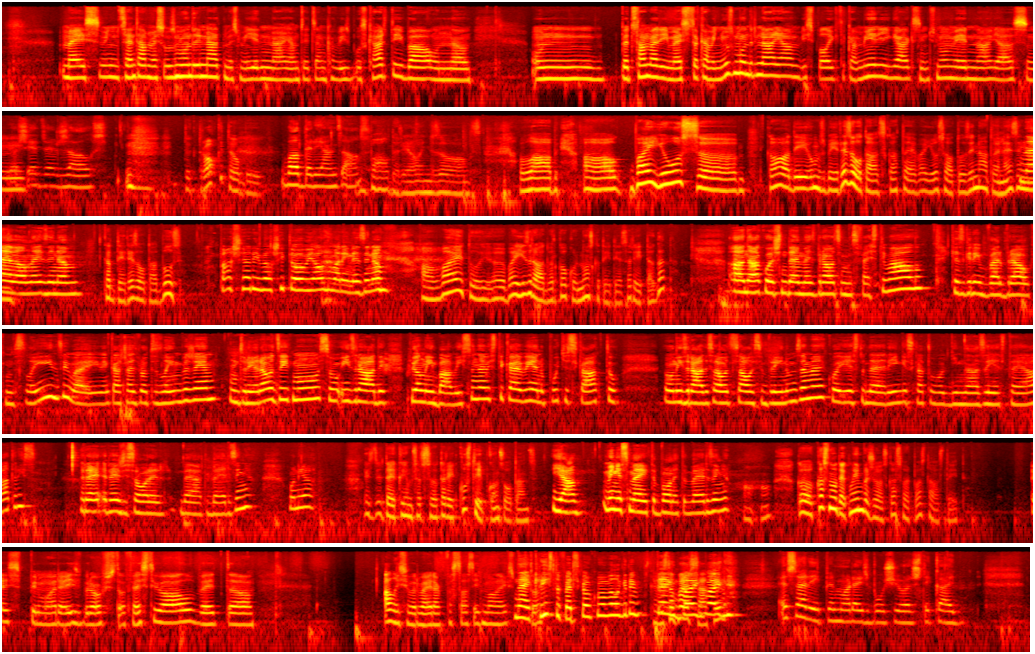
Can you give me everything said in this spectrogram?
Mēs viņu centāmies uzmundrināt, mēs mierinājām, teicām, ka viss būs kārtībā. Un, uh, un pēc tam arī mēs kā viņu uzmundrinājām, viss palika kā mierīgāks, viņš nomierinājās. Un, Es iedzēru zāles. Tik traki tev bija. Balderijāna zāles. Balderjāņa zāles. Labi. Vai jūs, kādi jums bija rezultāti skatē, vai jūs vēl to zināt vai Nē, nezināt? vēl nezinām. Kad tie rezultāti būs? Paši arī vēl šito jaunumu arī nezinām. Vai, to, vai izrādi var kaut kur noskatīties arī tagad? Ā, Nākošais nedēļa mēs braucam uz festivālu. Kas grib, var braukt mums līdzi, vai vienkārši aizbraukt uz limbažiem un tur ieraudzīt mūsu izrādi pilnībā visu, nevis tikai vienu puķu skatu. Un izrādi sauc Saules brīnumzemē, ko iestudē Rīgas katoļu ģimnāzijas teātris. Re režisore ir Beata Bērziņa. Un, jā. Es dzirdēju, ka jums esat arī kustību konsultants. jā, viņas meita Boneta Bērziņa. Aha. Ka, kas notiek Limbažos, kas var pastāstīt? es pirmo reizi braukšu uz to festivālu, bet uh, Alisa var vairāk pastāstīt, man liekas. Nē, par to. Kristofers kaut ko vēl grib teikt. Baigi, baigi. Es arī pirmo reizi būšu, jo es tikai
